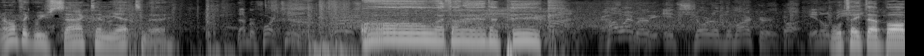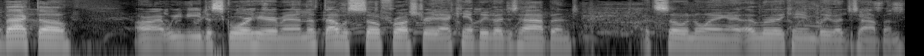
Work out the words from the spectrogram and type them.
I don't think we've sacked him yet today. Number 14. Oh, I thought I had that pick. However, it's short of the marker. We'll take that ball back uh, though. All right, we need to score here, man. That that was so frustrating. I can't believe that just happened. That's so annoying. I, I literally can't even believe that just happened.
